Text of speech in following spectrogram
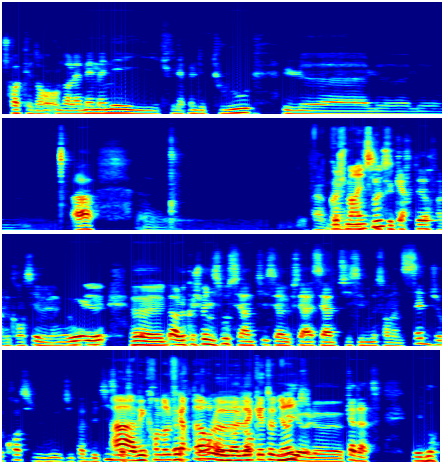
je crois que dans, dans la même année il écrit l'appel de Cthulhu, le, le, le ah enfin, Carter, enfin le grand euh, euh, dans le Cauchemar Smooth, c'est un petit, c'est un petit, c'est 1927, je crois, si je ne dis pas de bêtises. Ah, avec Randolph Carter, le, la quête onirique. Oui, le Kadat. Et donc,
